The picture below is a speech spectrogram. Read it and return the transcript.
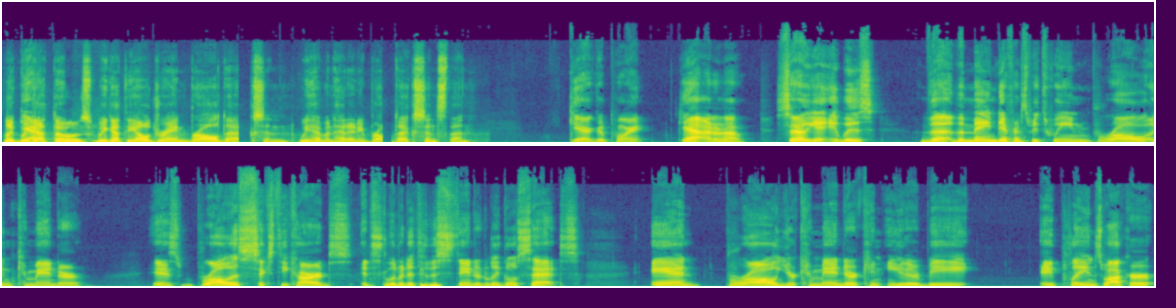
Like we Yeah. got those, we got the Eldraine Brawl decks, and we haven't had any Brawl decks since then. Yeah, good point. Yeah, I don't know. So yeah, it was the the main difference between Brawl and Commander is Brawl is 60 cards. It's limited to the mm-hmm. standard legal sets. And Brawl your commander can either be a planeswalker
